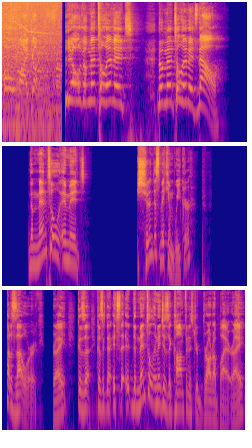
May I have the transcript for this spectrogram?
Oh my god. Yo, the mental image. The mental image now. The mental image. Shouldn't this make him weaker? How does that work, right? Because because uh, like the, it's the, the mental image is the confidence you're brought up by right?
